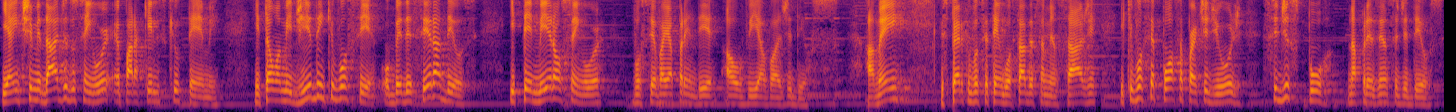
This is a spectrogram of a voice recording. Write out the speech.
E a intimidade do Senhor é para aqueles que o temem. Então, à medida em que você obedecer a Deus e temer ao Senhor, você vai aprender a ouvir a voz de Deus. Amém? Espero que você tenha gostado dessa mensagem e que você possa, a partir de hoje, se dispor na presença de Deus,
